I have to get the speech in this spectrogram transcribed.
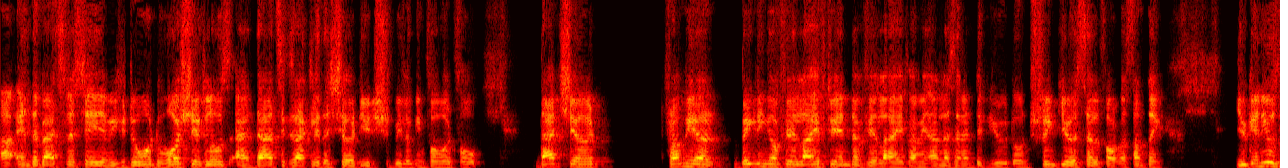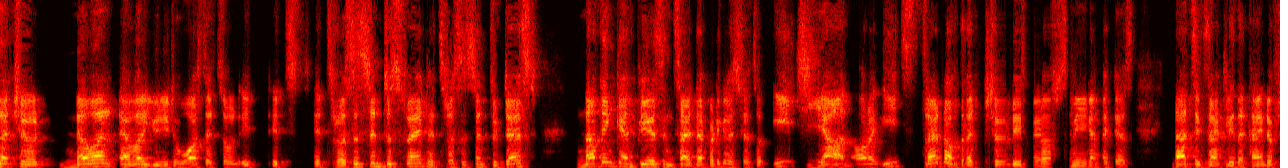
uh, in the bachelor stage, I mean, if you don't want to wash your clothes, and that's exactly the shirt you should be looking forward for. That shirt from your beginning of your life to end of your life i mean unless and until you don't shrink yourself or something you can use that shirt. Never ever you need to wash that sole it, it's it's resistant to sweat. It's resistant to dust. Nothing can pierce inside that particular shirt. So each yarn or each thread of that shirt is made of semiconductors. That's exactly the kind of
